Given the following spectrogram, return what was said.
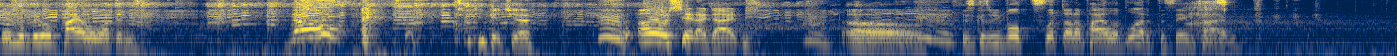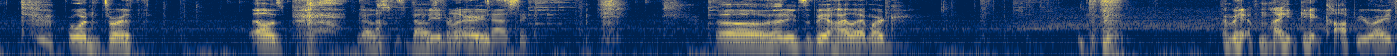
there's a big old pile of weapons. No! Did he get you? Oh shit, I died. Oh. It's because we both slipped on a pile of blood at the same time. For what it's worth. That was. That was that was pretty pretty fantastic. Oh, that needs to be a highlight, Mark. I mean, it might get copyright.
